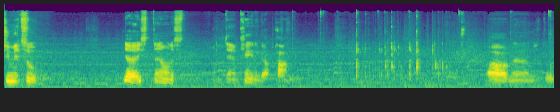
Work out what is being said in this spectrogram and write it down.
Yoshimitsu. Yeah, he's standing on this damn cane and got popped. Oh man, this dude.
